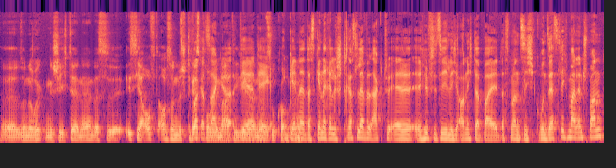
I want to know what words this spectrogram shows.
äh, so eine Rückengeschichte. Ne? Das ist ja oft auch so eine Stressproblematik, die dann der, dazukommt. Gener ne? Das generelle Stresslevel aktuell äh, hilft jetzt sicherlich auch nicht dabei, dass man sich grundsätzlich mal entspannt.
